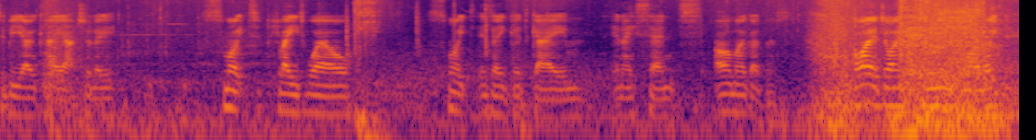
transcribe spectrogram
to be okay, actually. Smite played well. Smite is a good game, in a sense. Oh my goodness. Fire Giant move my lightning.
